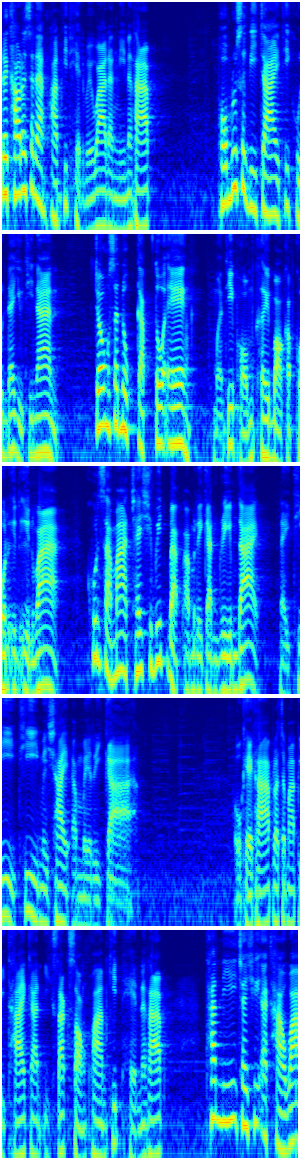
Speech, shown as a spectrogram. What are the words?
โดยเขาได้แสดงความคิดเห็นไว้ว่าดังนี้นะครับ ผมรู้สึกดีใจที่คุณได้อยู่ที่นั่น จงสนุกกับตัวเอง เหมือนที่ผมเคยบอกกับคนอื่นๆว่า คุณสามารถใช้ชีวิตแบบอเมริกันดรีมได้ในที่ที่ไม่ใช่อเมริกา โอเคครับ เราจะมาปิดท้ายกันอีกสัก 2 ความคิดเห็นนะครับ ท่านนี้ใช้ชื่อ Account ว่า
